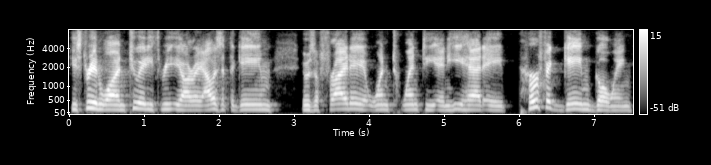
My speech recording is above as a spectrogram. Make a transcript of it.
He's three and one, 283 ERA. I was at the game. It was a Friday at 120, and he had a perfect game going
